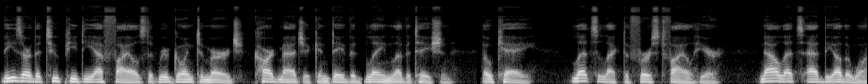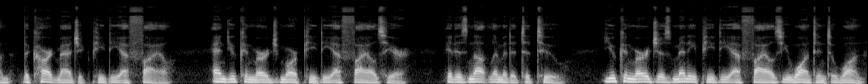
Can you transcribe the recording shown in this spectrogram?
These are the two PDF files that we're going to merge, Card Magic and David Blaine Levitation. Okay. Let's select the first file here. Now let's add the other one, the Card Magic PDF file. And you can merge more PDF files here. It is not limited to two. You can merge as many PDF files you want into one.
